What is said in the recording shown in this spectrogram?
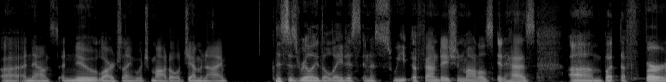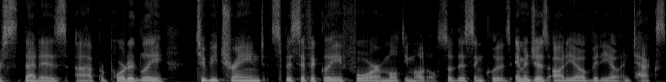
uh, announced a new large language model, Gemini, this is really the latest in a suite of foundation models it has, um, but the first that is uh, purportedly to be trained specifically for multimodal. So this includes images, audio, video, and text.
